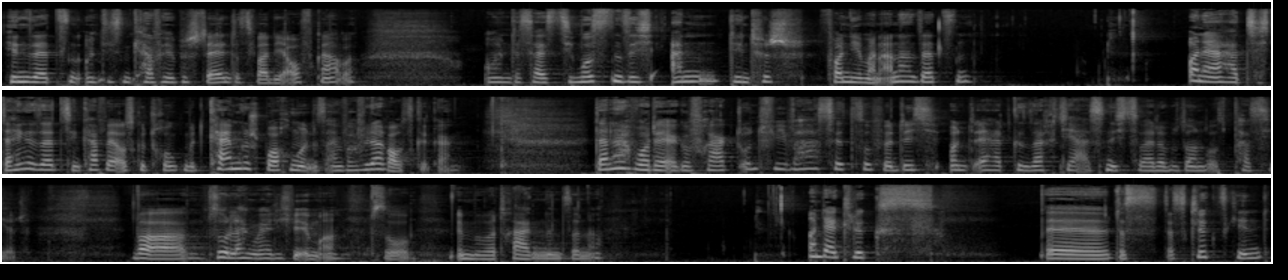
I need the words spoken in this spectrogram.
hinsetzen und diesen Kaffee bestellen. Das war die Aufgabe. Und das heißt, sie mussten sich an den Tisch von jemand anderem setzen. Und er hat sich da hingesetzt, den Kaffee ausgetrunken, mit keinem gesprochen und ist einfach wieder rausgegangen. Danach wurde er gefragt, und wie war es jetzt so für dich? Und er hat gesagt, ja, ist nichts weiter Besonderes passiert. War so langweilig wie immer, so im übertragenen Sinne. Und der Glücks, äh, das, das Glückskind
